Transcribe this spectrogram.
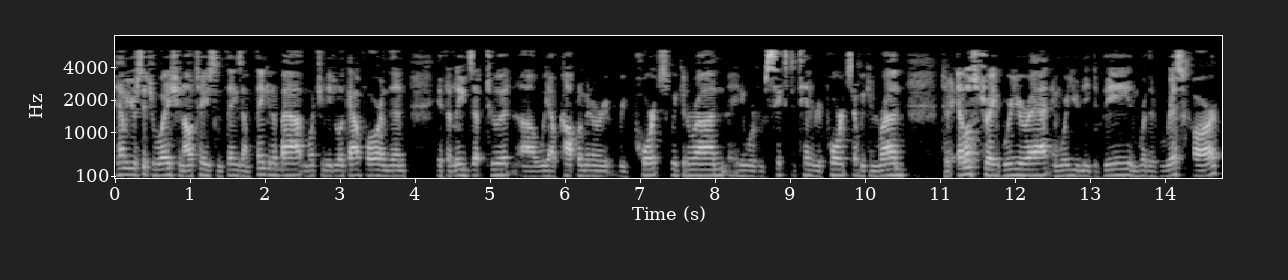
tell me your situation. I'll tell you some things I'm thinking about and what you need to look out for. And then if it leads up to it, uh, we have complimentary reports we can run, anywhere from six to 10 reports that we can run to illustrate where you're at and where you need to be and where the risks are.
